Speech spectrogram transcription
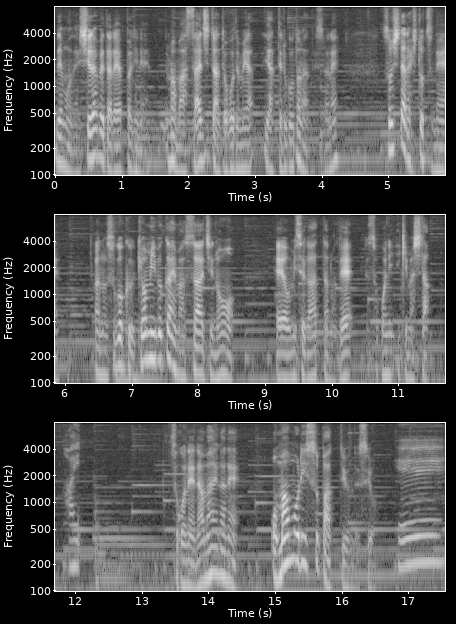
でもね調べたらやっぱりね、まあ、マッサージってのはどこでもややってることなんですよね。そしたら一つねあのすごく興味深いマッサージの、えーお店があったのでそこに行きましたはい。そこね名前がねお守りスパっていうんですよ。へえ。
